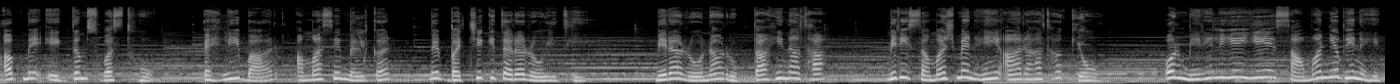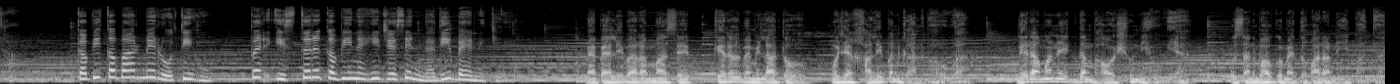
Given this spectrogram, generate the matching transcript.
अब मैं एकदम स्वस्थ हूँ। पहली बार अम्मा से मिलकर मैं बच्चे की तरह रोई थी। मेरा रोना रुकता ही ना था। मेरी समझ में नहीं आ रहा था क्यों। और मेरे लिए ये सामान्य भी नहीं था। कभी कभार मैं रोती हूँ, पर इस तरह कभी नहीं जैसे नदी बह निकली। मैं पहली बार अम्मा से केरल में मिला तो मुझे खालीपन का अनुभव हुआ। मेरा मन एकदम भाव शून्य हो गया। उस अनुभव को मैं दोबारा नहीं पाता।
